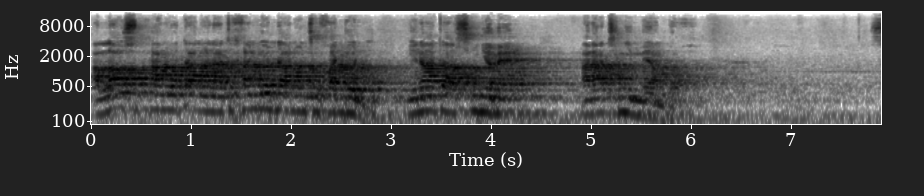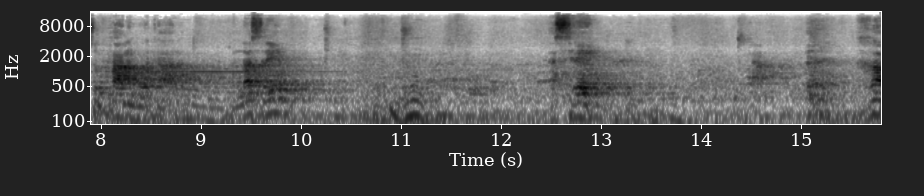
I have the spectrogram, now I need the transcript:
Allah subhanahu wa ta'ala na ta khanjon da non chu ina ta sunyame ana ti nyimme am do subhanahu wa ta'ala. Allah sre. Asre kha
